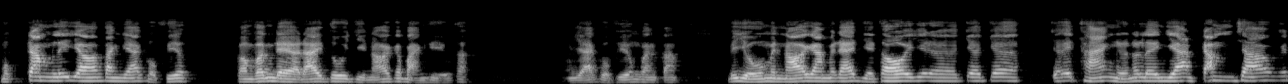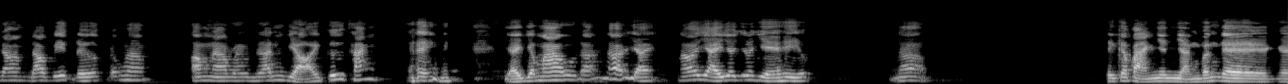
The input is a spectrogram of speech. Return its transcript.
một trăm lý do tăng giá cổ phiếu. Còn vấn đề ở đây tôi chỉ nói các bạn hiểu thôi. Còn giá cổ phiếu không quan tâm. Ví dụ mình nói ra mới đấy vậy thôi chứ ờ, chứ chứ, chứ ít tháng nữa nó lên giá trăm sao cái đó đâu biết được đúng không? Ông nào đánh giỏi cứ thắng. Vậy cho mau đó nói vậy nói vậy cho nó dễ hiểu đó. Thì các bạn nhìn nhận vấn đề ờ,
